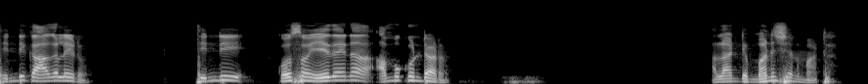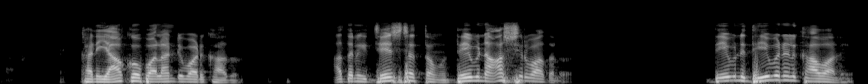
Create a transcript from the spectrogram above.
తిండి కాగలేడు. తిండి కోసం ఏదైనా అమ్ముకుంటాడు. అలాంటి మనిషి అన్నమాట. కానీ యాకోబు అలాంటి వాడు కాదు. అతనికి జ్యేష్ఠత్వం దేవుని ఆశీర్వాదాలు. దేవుని దీవెనలు కావాలి.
